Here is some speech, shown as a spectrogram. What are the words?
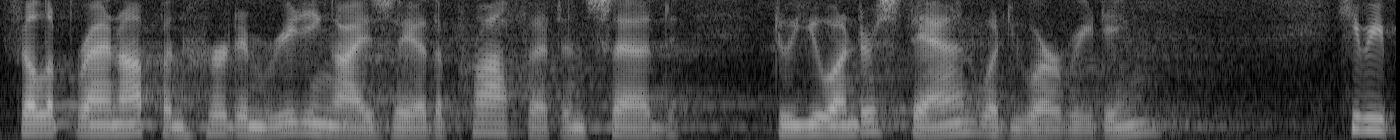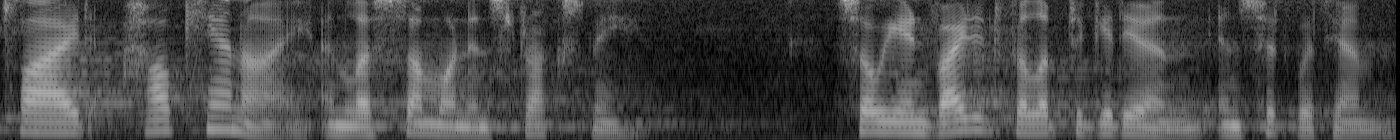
Philip ran up and heard him reading Isaiah the prophet and said, Do you understand what you are reading? He replied, How can I unless someone instructs me? So he invited Philip to get in and sit with him.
